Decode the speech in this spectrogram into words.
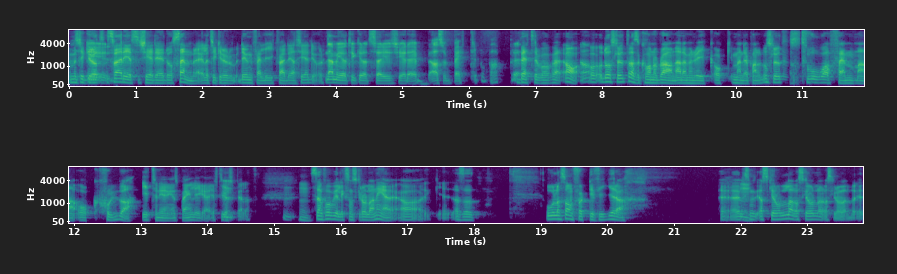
Men tycker det du att Sveriges kedja är då sämre eller tycker du det är ungefär likvärdiga kedjor? Nej, men jag tycker att Sveriges kedja är alltså bättre på pappret. Bättre på ja, Ja. Och, och då slutar alltså Connor Brown, Adam Henrik och Mandiapane. De slutar alltså tvåa, femma och sjua i turneringens poängliga i gruppspelet. Mm. Mm. Sen får vi liksom scrolla ner. Ja, alltså, Olofsson 44. Eh, jag Liksom, Jag scrollar och scrollar och scrollar.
